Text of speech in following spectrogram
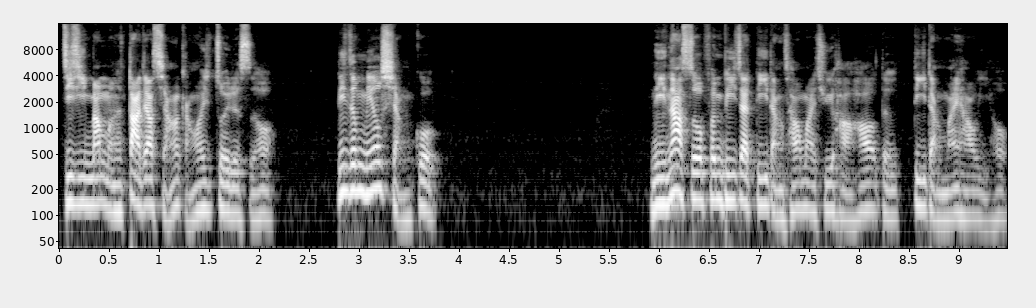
急急忙忙大家想要赶快去追的时候，你怎么没有想过？你那时候分批在低档超卖区好好的低档买好以后，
